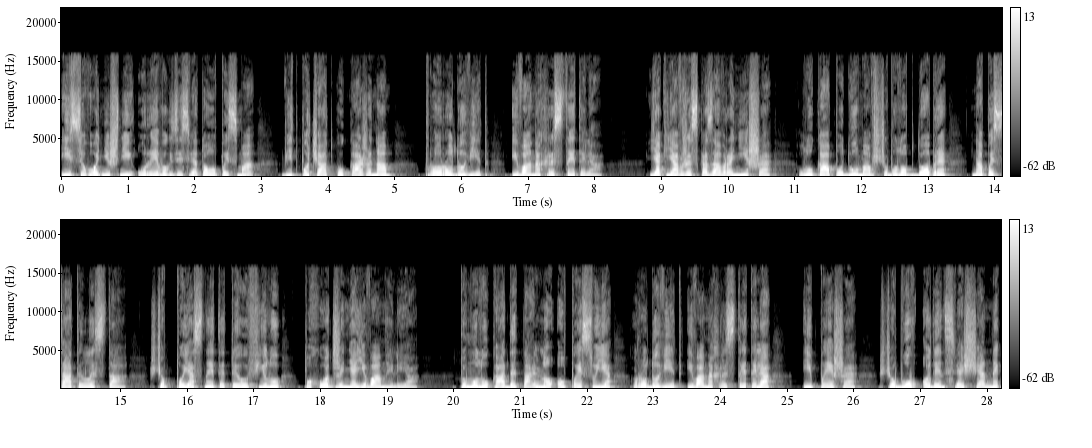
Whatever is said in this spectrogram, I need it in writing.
і сьогоднішній уривок зі святого Письма від початку каже нам про родовід Івана Хрестителя. Як я вже сказав раніше, Лука подумав, що було б добре написати листа, щоб пояснити Теофілу походження Євангелія. Тому Лука детально описує родовід Івана Хрестителя і пише, що був один священник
